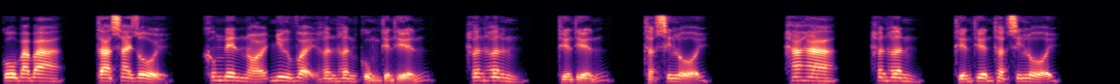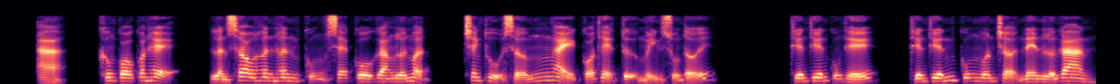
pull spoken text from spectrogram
Cô ba ba, ta sai rồi, không nên nói như vậy, hân hân cùng thiên tiến hân hân thiên tiến thật xin lỗi. Ha ha, hân hân thiên tiến thật xin lỗi à không có quan hệ, lần sau hân hân cũng sẽ cố gắng lớn mật, tranh thủ sớm ngày có thể tự mình xuống tới. Thiên Thiến cũng thế thiên Thiến cũng muốn trở nên lớn gan.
